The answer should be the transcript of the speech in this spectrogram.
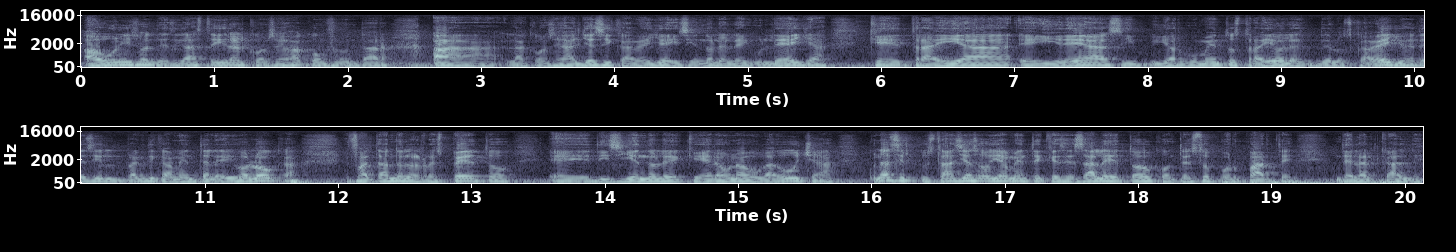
aún hizo el desgaste de ir al Consejo a confrontar a la concejal Jessica Bella diciéndole leguleya, que traía eh, ideas y, argumentos traídos de los cabellos, es decir, prácticamente le dijo loca, faltándole el respeto, eh, diciéndole que era una abogaducha, unas circunstancias obviamente que se sale de todo contexto por parte del alcalde.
